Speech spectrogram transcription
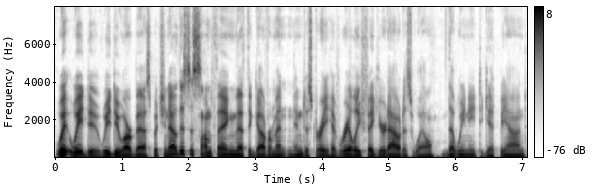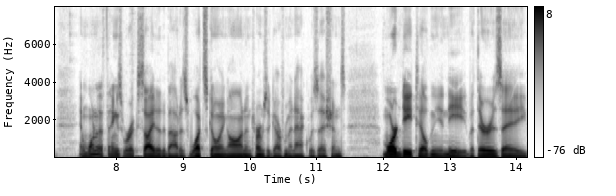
We, we do. We do our best. But you know, this is something that the government and industry have really figured out as well that we need to get beyond. And one of the things we're excited about is what's going on in terms of government acquisitions. More detailed than you need, but there is a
